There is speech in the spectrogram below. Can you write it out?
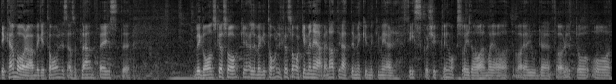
Det kan vara vegetariskt, alltså plant-based, eh, veganska saker eller vegetariska saker men även att jag äter mycket, mycket mer fisk och kyckling också idag än vad jag, vad jag gjorde förut. Och, och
